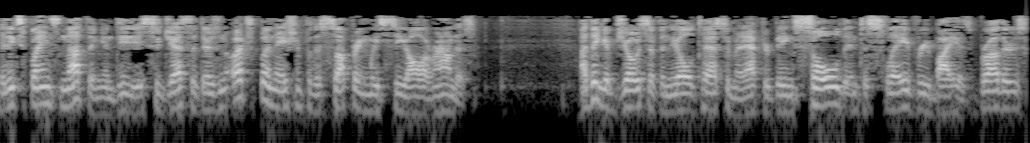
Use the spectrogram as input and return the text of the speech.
It explains nothing. Indeed, it suggests that there's no explanation for the suffering we see all around us. I think of Joseph in the Old Testament after being sold into slavery by his brothers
